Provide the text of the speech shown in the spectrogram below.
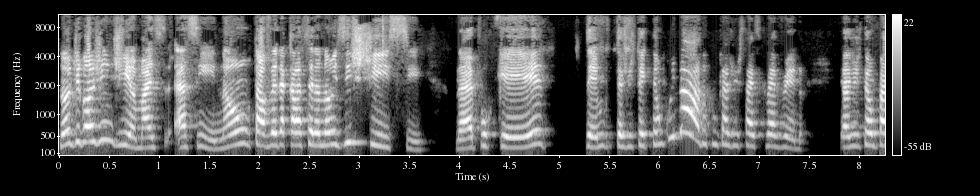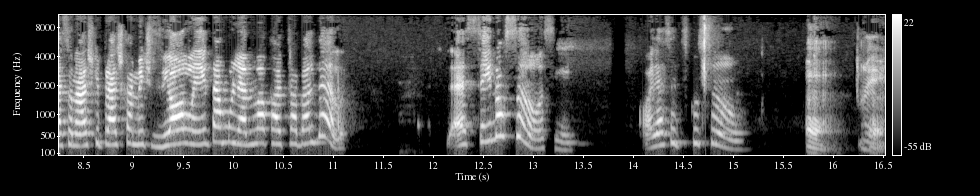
Não digo hoje em dia, mas assim, não, talvez aquela cena não existisse, né? Porque tem, a gente tem que ter um cuidado com o que a gente está escrevendo. E a gente tem um personagem que praticamente violenta a mulher no local de trabalho dela. É sem noção, assim. Olha essa discussão. É. É. é.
